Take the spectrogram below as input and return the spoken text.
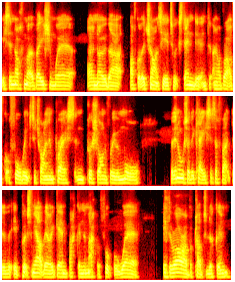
it's enough motivation where I know that I've got the chance here to extend it, and, and I've, I've got four weeks to try and impress and push on for even more. But then also the case is the fact that it puts me out there again back in the map of football, where if there are other clubs looking,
